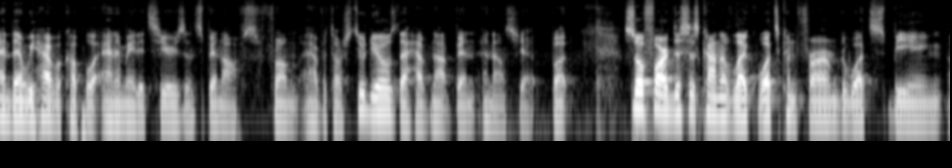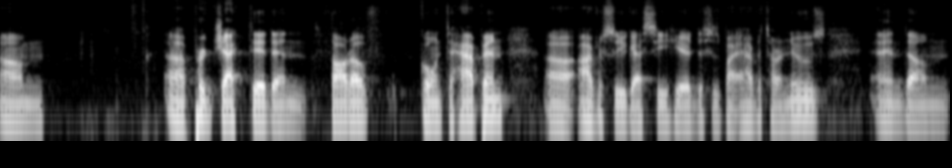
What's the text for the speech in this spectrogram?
And then we have a couple of animated series and spin offs from Avatar Studios that have not been announced yet. But so far, this is kind of like what's confirmed, what's being um, uh, projected and thought of going to happen. Uh, obviously, you guys see here, this is by Avatar News. And um,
